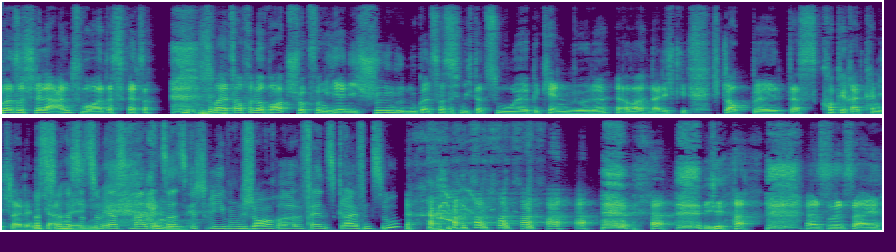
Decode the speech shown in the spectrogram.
war so eine schnelle Antwort. Das war, jetzt, auch von der Wortschöpfung her nicht schön genug, als dass ich mich dazu äh, bekennen würde. Aber nein, ich, ich glaube, äh, das Copyright kann ich leider nicht hast du, Hast du zum ersten Mal den Satz geschrieben, Genre-Fans greifen zu? ja, das ist ein,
